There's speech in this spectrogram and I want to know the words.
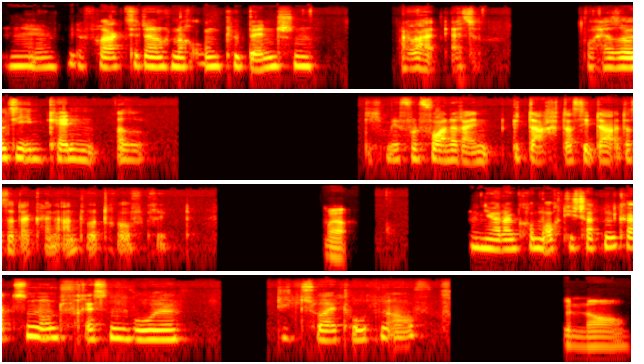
Nee, da fragt sie dann auch nach Onkel Benchen. Aber, also, woher soll sie ihn kennen? Also, hätte ich mir von vornherein gedacht, dass, sie da, dass er da keine Antwort drauf kriegt. Ja. Ja, dann kommen auch die Schattenkatzen und fressen wohl die zwei Toten auf. Genau.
